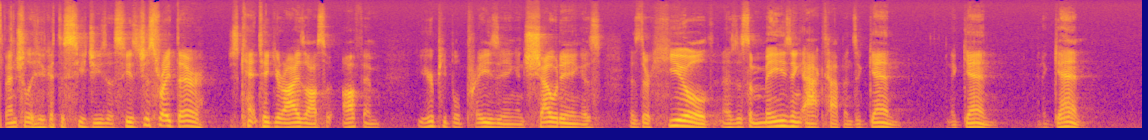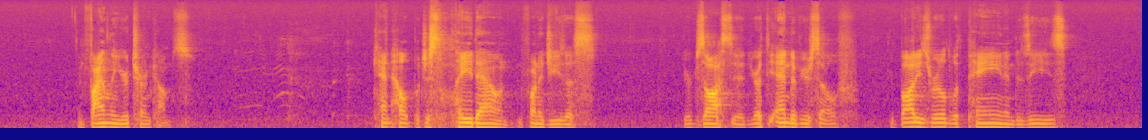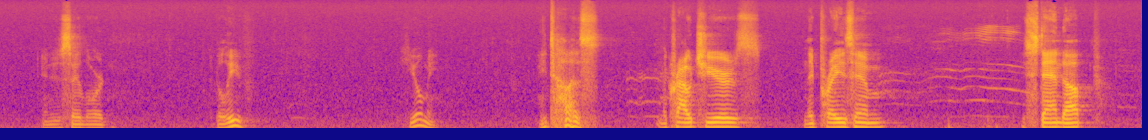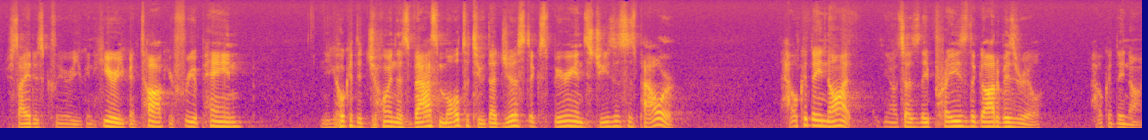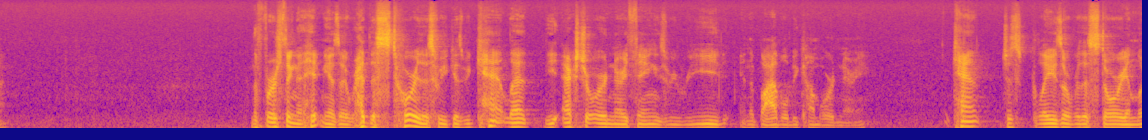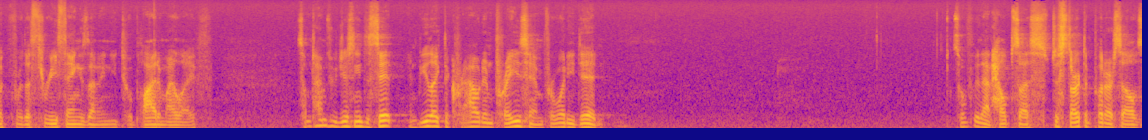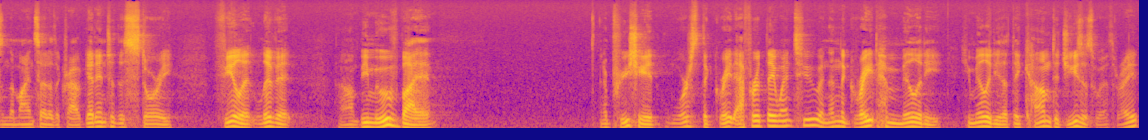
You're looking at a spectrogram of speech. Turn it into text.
Eventually, you get to see Jesus. He's just right there just can't take your eyes off, off him. You hear people praising and shouting as, as they're healed, as this amazing act happens again and again and again. And finally, your turn comes. Can't help but just lay down in front of Jesus. You're exhausted. You're at the end of yourself. Your body's riddled with pain and disease. And you just say, Lord, I believe. Heal me. He does. And the crowd cheers and they praise him. You stand up, your sight is clear, you can hear, you can talk, you're free of pain. And you go get to join this vast multitude that just experienced Jesus' power. How could they not? You know, it says they praised the God of Israel. How could they not? The first thing that hit me as I read this story this week is we can't let the extraordinary things we read in the Bible become ordinary. We can't just glaze over this story and look for the three things that I need to apply to my life. Sometimes we just need to sit and be like the crowd and praise him for what he did. So hopefully that helps us just start to put ourselves in the mindset of the crowd. Get into this story, feel it, live it, um, be moved by it, and appreciate first the great effort they went to, and then the great humility, humility that they come to Jesus with. Right?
